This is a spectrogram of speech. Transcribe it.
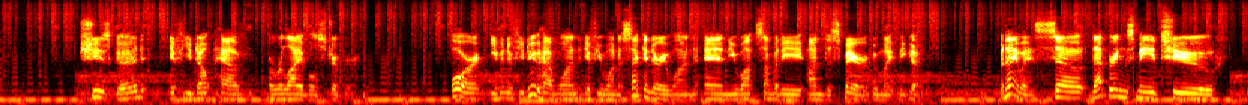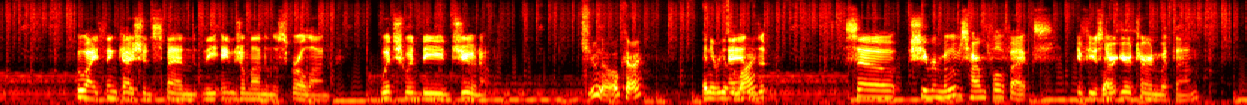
she's good if you don't have a reliable stripper. Or even if you do have one, if you want a secondary one and you want somebody on despair who might be good. But anyways, so that brings me to who I think I should spend the Angelmon and the Scroll on, which would be Juno. Juno, okay. Any reason And why? the- so she removes harmful effects if you start Yes. your turn with them.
